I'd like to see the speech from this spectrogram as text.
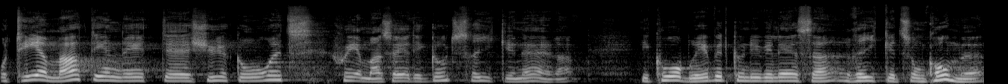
Och temat enligt eh, kyrkoårets schema så är det Guds rike nära. I kårbrevet kunde vi läsa riket som kommer.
